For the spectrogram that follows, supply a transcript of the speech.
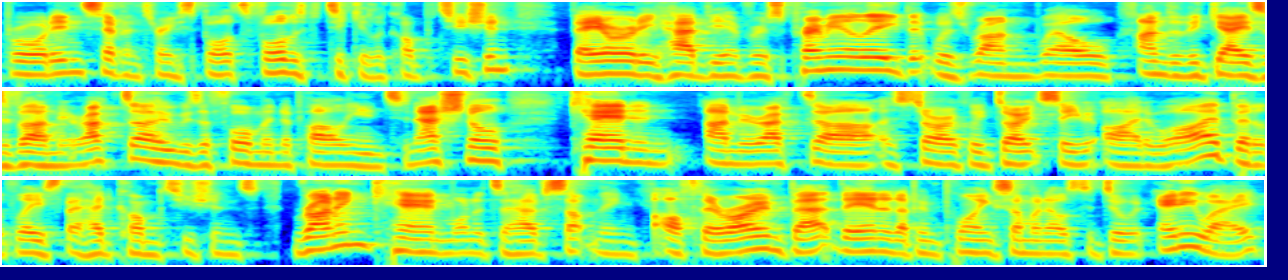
brought in 7 3 Sports for this particular competition. They already had the Everest Premier League that was run well under the gaze of Amir Akhtar, who was a former Nepali international. CAN and Amir Akhtar historically don't see eye to eye, but at least they had competitions running. CAN wanted to have something off their own bat. They ended up employing someone else to do it anyway.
